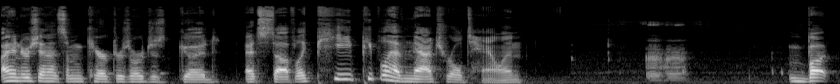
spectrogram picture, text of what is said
I understand that some characters are just good at stuff. Like pe- people have natural talent, hmm but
